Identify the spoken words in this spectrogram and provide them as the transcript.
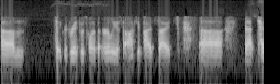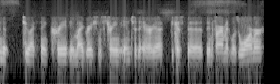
um, Sacred Ridge was one of the earliest occupied sites. Uh, that tended to, I think, create a migration stream into the area because the, the environment was warmer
